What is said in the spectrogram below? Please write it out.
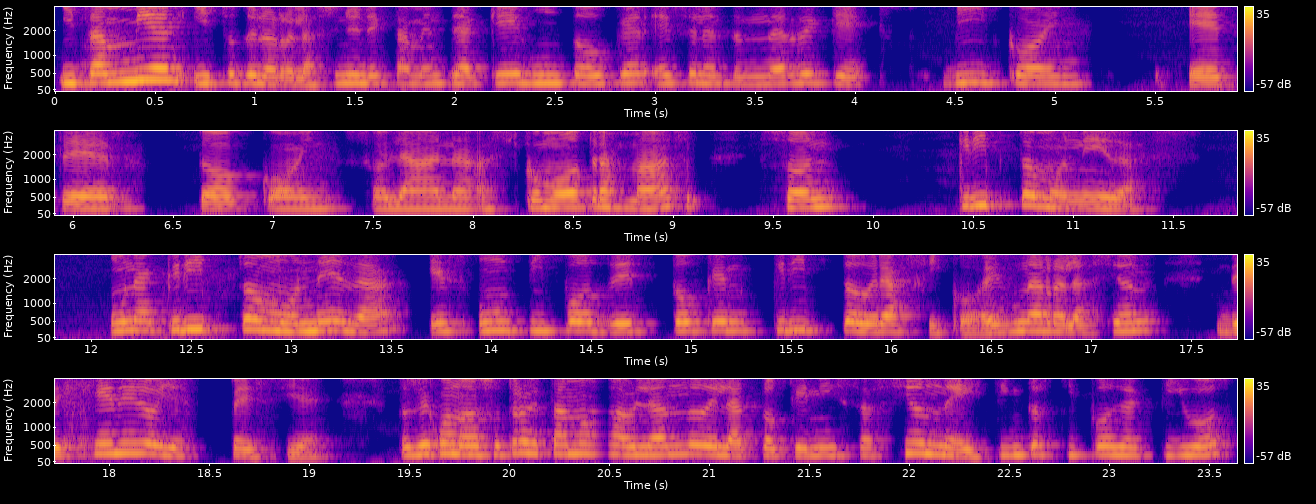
Y también, y esto te lo relaciono directamente a qué es un token, es el entender de que Bitcoin, Ether, Dogecoin, Solana, así como otras más, son criptomonedas una criptomoneda es un tipo de token criptográfico, es una relación de género y especie. Entonces, cuando nosotros estamos hablando de la tokenización de distintos tipos de activos,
